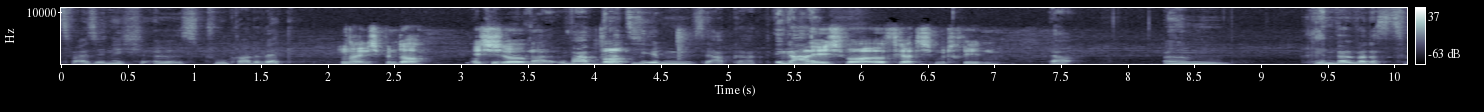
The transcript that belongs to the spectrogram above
Jetzt weiß ich nicht, äh, ist Drew gerade weg? Nein, ich bin da. Ich Okay, ähm, war, plötzlich eben sehr abgehackt. Egal. nee, ich war äh, fertig mit Reden. Ja. Ähm, reden wir über das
